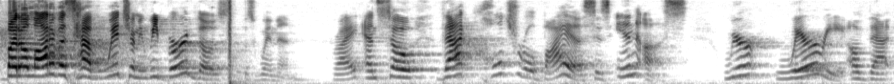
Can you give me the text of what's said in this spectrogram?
but a lot of us have witch. I mean, we bird those, those women, right? And so that cultural bias is in us. We're wary of that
